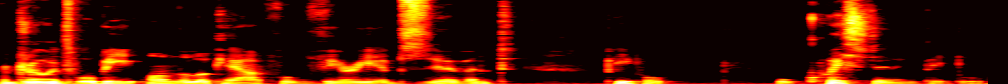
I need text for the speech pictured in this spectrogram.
Druids will be on the lookout for very observant people or questioning people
